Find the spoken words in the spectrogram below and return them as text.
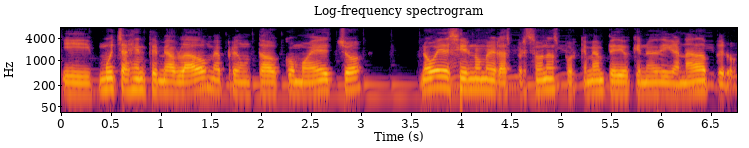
y mucha gente me ha hablado, me ha preguntado cómo he hecho. No voy a decir el nombre de las personas porque me han pedido que no diga nada, pero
